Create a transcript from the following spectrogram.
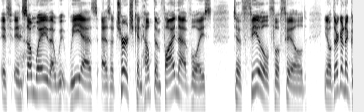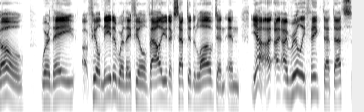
if in some way that we, we as as a church can help them find that voice to feel fulfilled, you know, they're going to go where they uh, feel needed, where they feel valued, accepted, and loved. And and yeah, I, I really think that that's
